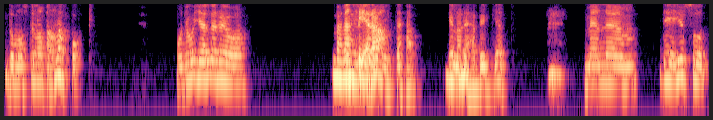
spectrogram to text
då måste något annat bort. Och då gäller det att Balansera. allt det här, hela Mm. det här bygget. Men ehm, det är ju så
